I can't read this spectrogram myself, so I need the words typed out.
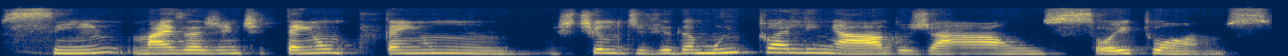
sim, mas a gente tem um, tem um estilo de vida muito alinhado já há uns oito anos.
